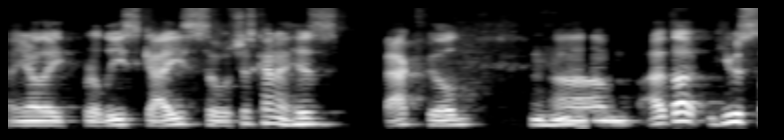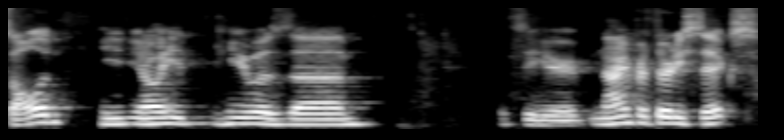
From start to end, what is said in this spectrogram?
uh, you know they released Guice, so it's just kind of his backfield. Mm-hmm. Um, I thought he was solid. He you know he he was. Uh, let's see here, nine for 36.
